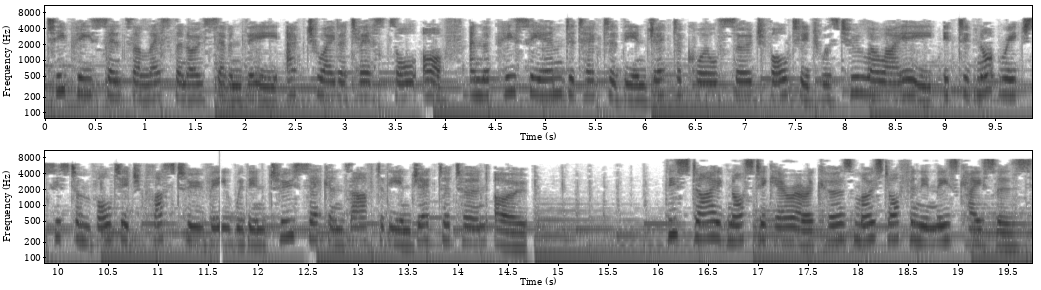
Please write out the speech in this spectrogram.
TP sensor less than 07V, actuator tests all off, and the PCM detected the injector coil surge voltage was too low i.e., it did not reach system voltage plus 2V within 2 seconds after the injector turned O. This diagnostic error occurs most often in these cases.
